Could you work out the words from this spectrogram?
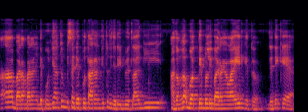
Barang-barang yang dia punya tuh bisa dia putaran gitu dijadiin duit lagi atau enggak buat dia beli barang yang lain gitu jadi kayak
